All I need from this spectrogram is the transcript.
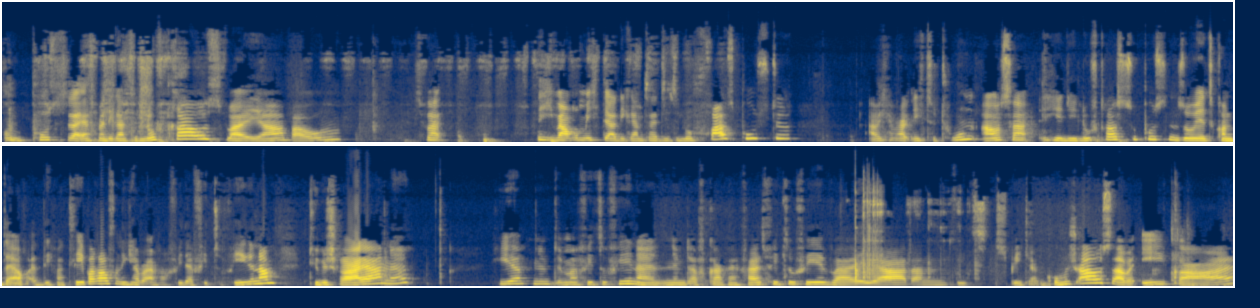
Und puste da erstmal die ganze Luft raus, weil ja, Baum. Ich weiß nicht, warum ich da die ganze Zeit diese Luft rauspuste. Aber ich habe halt nichts zu tun, außer hier die Luft rauszupusten. So, jetzt kommt da auch endlich mal Kleber rauf und ich habe einfach wieder viel zu viel genommen. Typisch Raya, ne? Hier nimmt immer viel zu viel. Nein, nimmt auf gar keinen Fall viel zu viel, weil ja, dann sieht es später komisch aus. Aber egal.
